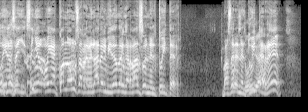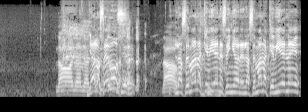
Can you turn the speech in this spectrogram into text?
oigan, señor, oigan, ¿cuándo vamos a revelar el video del garbanzo en el Twitter? Va a ser pues en el Twitter, dirás. ¿eh? No, no, no. ¿Ya no, lo hacemos? No. La semana que viene, señores, la semana que viene,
